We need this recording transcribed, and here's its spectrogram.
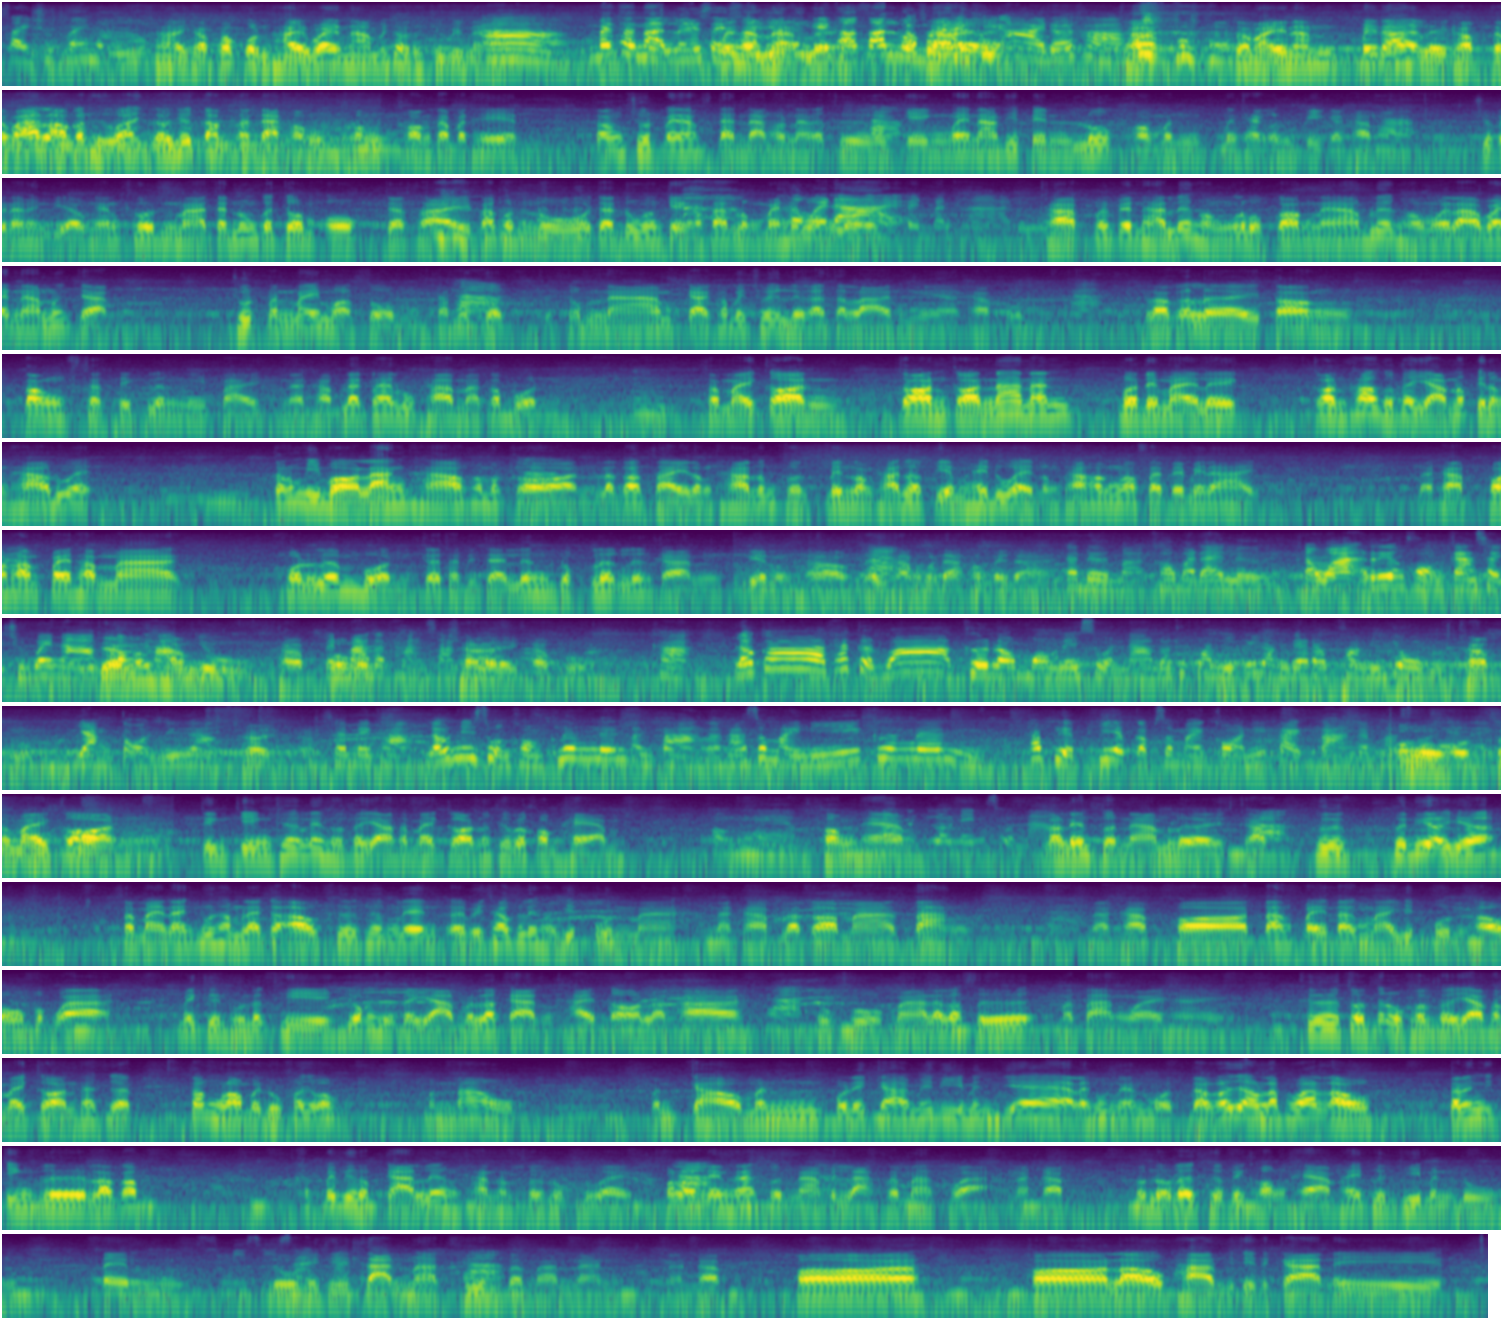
ใส่ชุดว่ายน้ใช่ครับเพราะคนไทยว่ายน้ำไม่ชอบใส่ชุดว่ายน้อ่าำไม่ถนัดเลยใส่ไม่เสื้อถนัยืดดกางเกงขาสั้นลแล้วงไม่ไปได้เลย ที่อายด้วยค่ะำครับ สมัยนั้นไม่ได้เลยครับ แต่ว่าเราก็ถือว่าเรายึดตามมาตรฐานของของของต่างประเทศ ต้องชุดว่ายน้ำสแตนดาร์ดเท่านั้นก็คือค่ะ กางเกงว่ายน้ำที่เป็นรูปของเหมือนเหมือนแข่งโอลิมปิกอะครับ ค่ะชุดว่ายน้ำเพียงเดียว งั้นคนมาจะนุ่งกระโจมอก จะใส่ผ้าขนหนู จะนุ่งกางเกงขาสั้นลงไม่ให้ลลงงไว้เลได้ ย เป็นปัญหาด้วย ครับ มันเป็นปัญหาเรื่องของระบบกรองน้ำเรื่องของเวลาว่ายน้ำเนื่องจาก ชุดมันไม่เหมาะสมทำให้ค่ะ เกิดจมน้ำการเข้าไปช่วยเหลืออันตรายพวกนี้ครับผม ค่ะ เราก็เลยต้องต้องสติ๊กเรื่องนี้ไปนะครับแรกๆลูกค้ามาก็บ่นอืมสมัยก่อนก่อนก่อนหน้านั้นเปิดใหม่ๆเลยก่อนเข้าสวนสยามต้องเปลี่ยนรองเท้าด้วย ต้องมีบ่อล้างเท้าเข้ามาก่อน แล้วก็ใส่รองเท้าต้องเป็นรองเท้าที่เราเตรียมให้ด้วยรองเท้าข้างนอกใส่ไปไม่ได้นะครับพอทำไปทำมา คนเริ่มบ่นก็ตัดสินใจเรื่องยกเลิกเรื่องการเปลี่ยนรองเท้าใส่รองเท้าธรรมดาเข้าไปได้ ก็เดินมาเข้ามาได้เลย แต่ว่าเรื่องของการใส่ชุดว่ายน้ำยัต้องทำอยู่ครับเป็นมาตรฐานสากลใช่ครับผมค่ะ แล้วก็ถ้าเกิดว่าคือเรามองในสวนน้ำแล้วทุกวันนี้ก็ยังได้รับความนิยมครับผมอย่างต่อเนื่องใช่ครับใช่ไหมคะแล้วในส่วนของเครื่องเล่นต่างๆนะคะ สมัยนี้เครื่องเล่นถ้าเปรียบเทียบกับสมัยก่อนนี่แตกต่างกันมากโอ้น้อยแค่ไหนสมัยก่อนจริง ๆ เครื่องเล่นสวนสยามสมัยก่อนต้องถือว่าของแถมของแถมของแถมเราเน้นสวนน้ำเราเล่นสวนน้ำเลยครับค่ะคือพื้นที่เราเยอะ สมัยนั้นผู้ทำอะไรก็เอาเครื่องเครื่องเล่นเออไปเช่าเครื่องเล่นของญี่ปุ่นมานะครับแล้วก็มาตั้งค่ะนะครับพอตั้งไปตั้งมาญี่ปุ่นเขาบอกว่าไม่คืนทุนสักที ยกให้สวนสยามมาแล้วกันขายต่อราคาค่ะถูกๆมาแล้วก็ซื้อมาตั้งไว้ให้ คือสวนสนุกของสวนสยามสมัยก่อน ถ้าเกิดต้องลองไปดูเขาจะบอกมันเน่า มันเก่ามันบริการไม่ดีมันแย่อะไรพวกนั้นหมดแต่ก็ยอมรับเพราะว่าเราตอนนั้นจริงๆคือเราก็ไม่มีประสบการณ์เรื่องของการทำสวนสนุกด้วยเพราะเราค่ะ เน้นทางด้านสวนน้ำเป็นหลักซะมากกว่านะครับสวนสนุกเลยคือเป็นของแถมให้พื้นที่มันดู เต็มดูมีสีสันมากขึ้นค่ะประมาณนั้นนะครับ พอพอเราผ่านวิกฤตการณ์ไอ้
